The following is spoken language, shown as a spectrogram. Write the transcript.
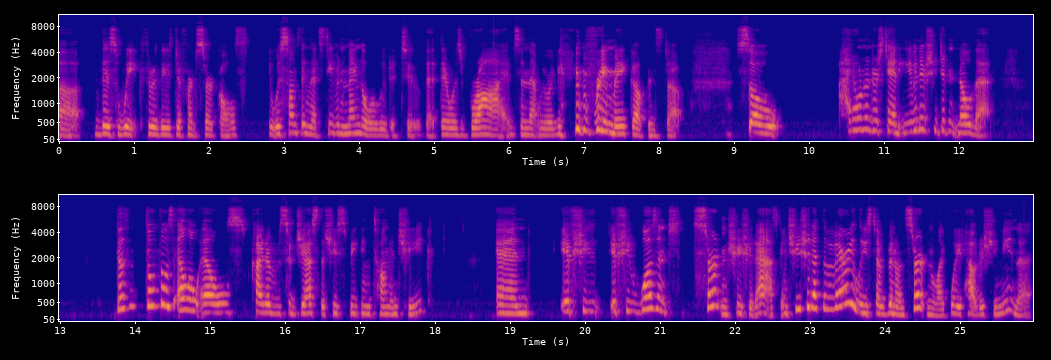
uh, this week through these different circles? It was something that Stephen Mango alluded to, that there was bribes and that we were getting free makeup and stuff. So I don't understand, even if she didn't know that. Doesn't don't those LOLs kind of suggest that she's speaking tongue in cheek? And if she if she wasn't certain, she should ask. And she should at the very least have been uncertain, like, wait, how does she mean that?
